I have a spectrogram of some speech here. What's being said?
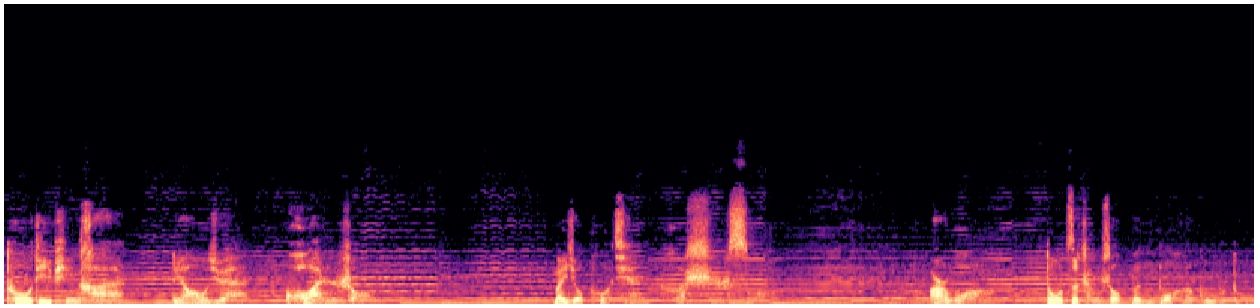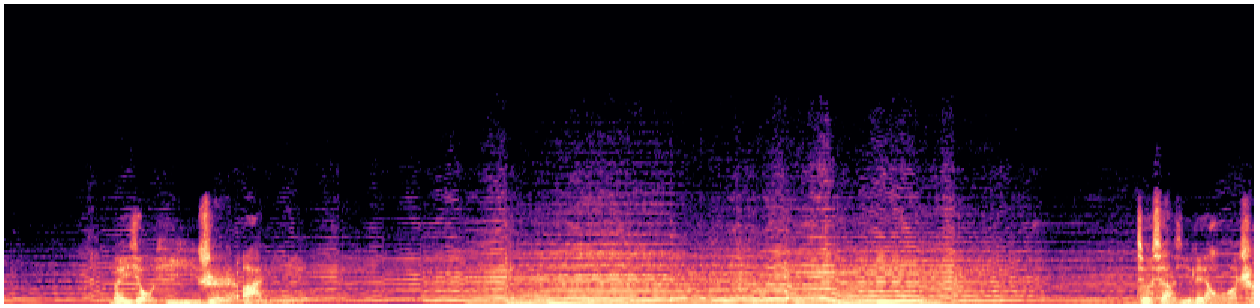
土地贫寒。辽远宽容，没有破迁和失所，而我独自承受奔波和孤独，没有一日安宁。就像一列火车，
